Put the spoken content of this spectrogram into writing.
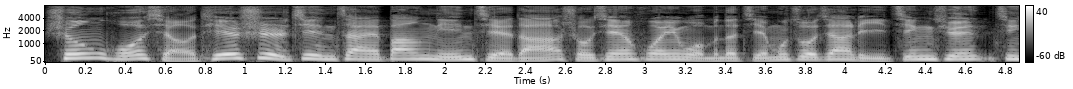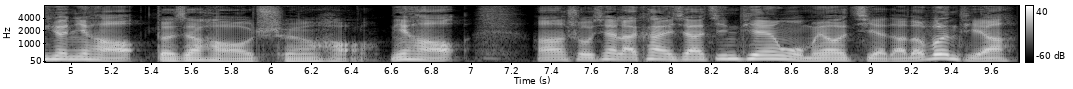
生活小贴士尽在帮您解答。首先欢迎我们的节目作家李金轩，金轩你好，大家好，主持人好，你好啊。首先来看一下今天我们要解答的问题啊。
